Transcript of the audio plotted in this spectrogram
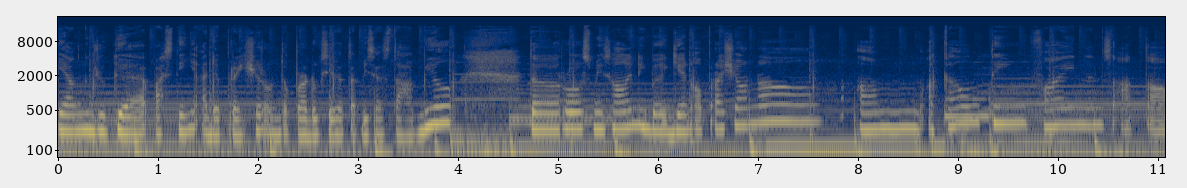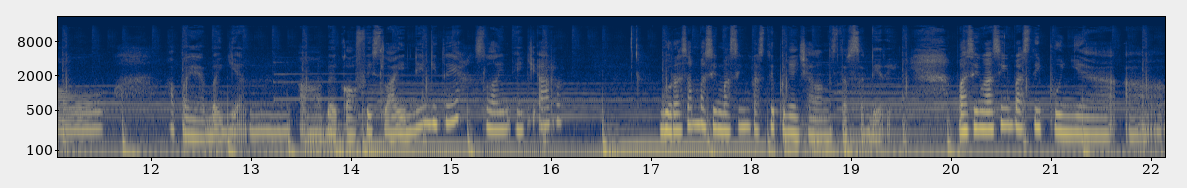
yang juga pastinya ada pressure untuk produksi tetap bisa stabil. Terus misalnya di bagian operasional um, accounting finance atau apa ya bagian uh, back office lainnya gitu ya selain HR gue rasa masing-masing pasti punya challenge tersendiri. Masing-masing pasti punya uh,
